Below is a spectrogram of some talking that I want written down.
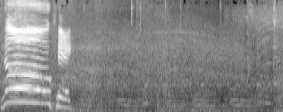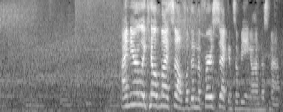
No! Okay. I nearly killed myself within the first seconds of being on this map.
